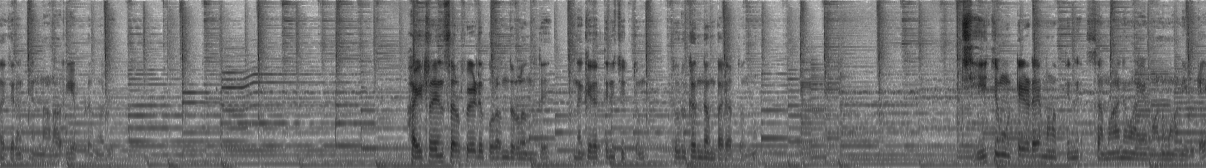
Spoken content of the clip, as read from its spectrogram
നഗരം എന്നാണ് അറിയപ്പെടുന്നത്. ഹൈഡ്രജൻ സൾഫൈഡ് പുറന്തള്ളുന്നത് നഗരത്തിന് ചുറ്റും ദുർഗന്ധം പരത്തുന്നു. ചീഞ്ഞ മുട്ടയുടെ മണത്തിന് സമാനമായ മണമാണ് ഇവിടെ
